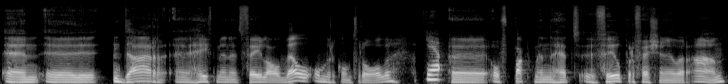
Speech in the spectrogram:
En daar heeft men het veelal wel onder controle. Ja. Uh, of pakt men het veel professioneler aan?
